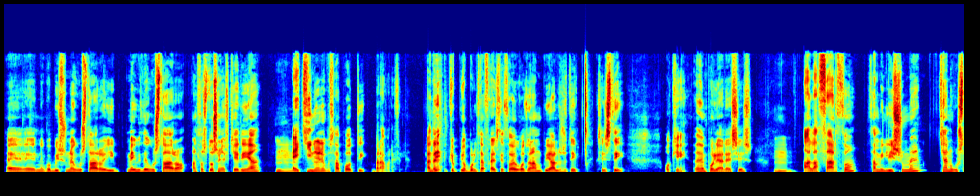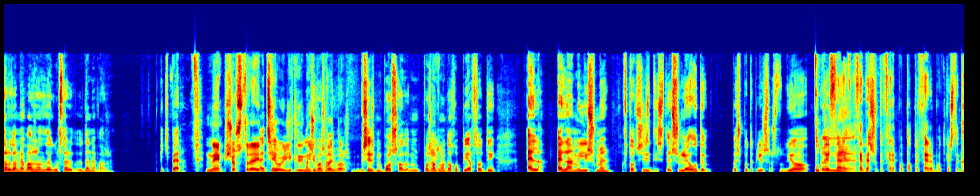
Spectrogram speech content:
ε, την εκπομπή σου, ναι, γουστάρω ή maybe δεν γουστάρω, αλλά θα σου δώσω μια ευκαιρία, Μμ. εκείνο είναι που θα πω ότι μπράβο, ρε φίλε. Ναι. Δηλαδή, πιο, πιο πολύ θα ευχαριστηθώ εγώ το να μου πει άλλος ότι ξέρεις τι, οκ, δεν με πολύ αρέσεις, Μμ. αλλά θα έρθω, θα μιλήσουμε και αν γουστάρω το ανεβάζω, αν δεν γουστάρω δεν το ανεβάζω. Εκεί πέρα. Ναι, πιο straight, Έτσι. πιο ειλικρινής Ακριβώς, κουβέντα. ακριβώς. Ξέρεις με πόσο, με πόσο Λόγια. άτομα το έχω πει αυτό ότι έλα, έλα να μιλήσουμε, αυτό τη συζήτηση. Δεν σου λέω ούτε. Δεν σου πω ούτε κλείσε το στούντιο, ούτε Ε, φέρε ναι. καφέδες, ούτε φέρε ποτό, ούτε φέρε podcast. ούτε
